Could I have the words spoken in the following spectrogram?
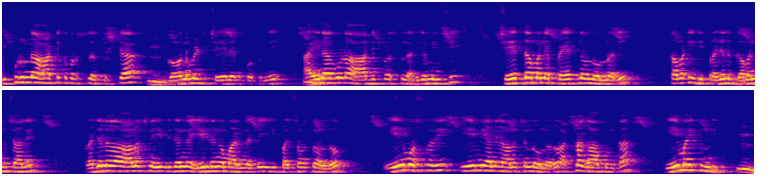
ఇప్పుడున్న ఆర్థిక పరిస్థితుల దృష్ట్యా. గవర్నమెంట్ చేయలేకపోతుంది. అయినా కూడా ఆర్థిక పరిస్థితులను అధిగమించి చేద్దామనే ప్రయత్నంలో ఉన్నది. కాబట్టి ఇది ప్రజలు గమనించాలి. ప్రజల ఆలోచన ఏ విధంగా ఏ విధంగా మారిందంటే ఈ పది సంవత్సరాల్లో ఏమొస్తుంది ఏమి అనే ఆలోచనలో ఉన్నారు. అట్లా కాకుండా ఏమవుతుంది ఉమ్.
